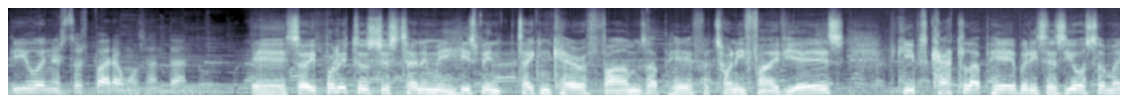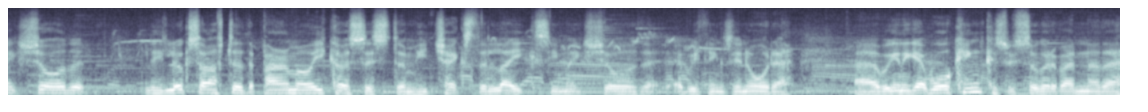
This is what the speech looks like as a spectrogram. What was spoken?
Vivo en estos páramos andando. Uh, so Hipólito's just telling me he's been taking care of farms up here for 25 years. He keeps cattle up here, but he says he also makes sure that he looks after the Paramo ecosystem. He checks the lakes. He makes sure that everything's in order. Uh, we're going to get walking because we've still got about another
